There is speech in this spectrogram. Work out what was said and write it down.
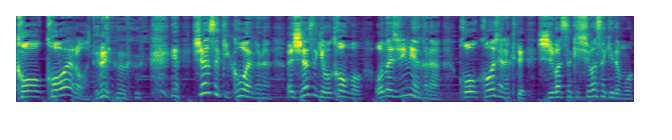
こう、こうやろってね。いや、柴崎こうやから、柴崎もこうも同じ意味やから、こう、こうじゃなくて、柴崎柴崎でも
